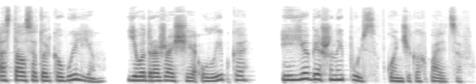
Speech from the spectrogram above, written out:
Остался только Уильям, его дрожащая улыбка и ее бешеный пульс в кончиках пальцев.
